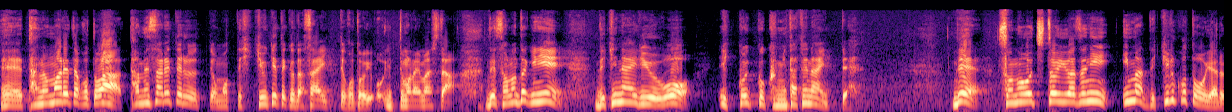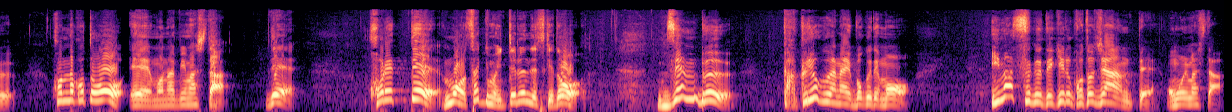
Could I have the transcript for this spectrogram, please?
えー、頼まれたことは試されてるって思って引き受けてくださいってことを言ってもらいました。でその時にできない理由を一個一個組み立てないって。でそのうちと言わずに今できることをやる。こんなことを、えー、学びました。でこれってもうさっきも言ってるんですけど全部学力がない僕でも今すぐできることじゃんって思いました。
